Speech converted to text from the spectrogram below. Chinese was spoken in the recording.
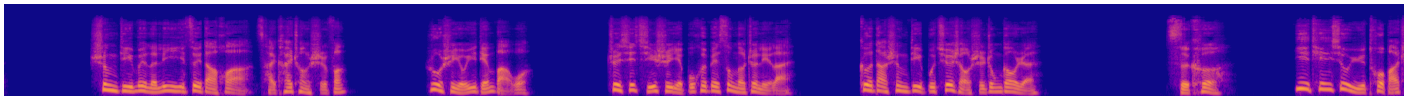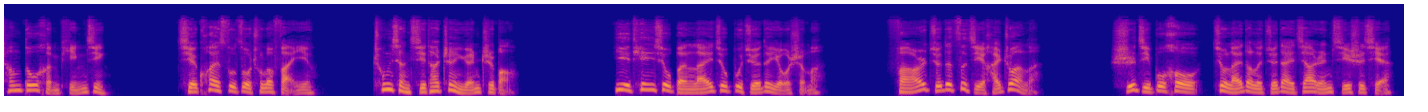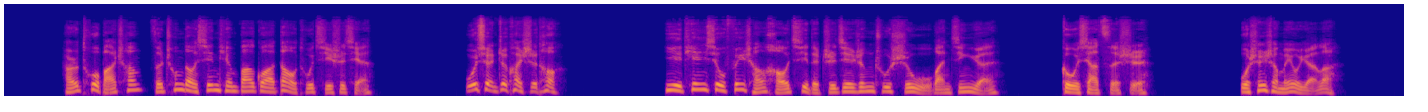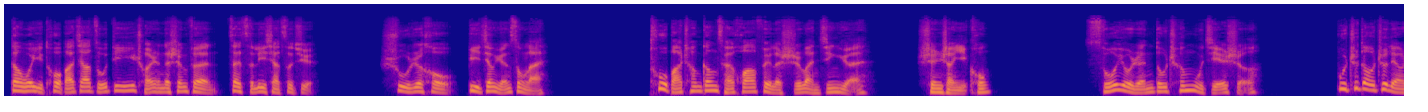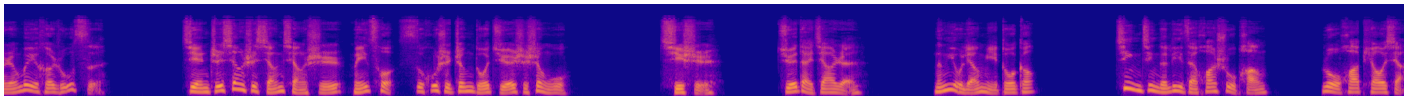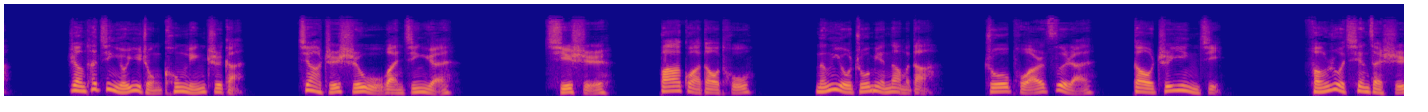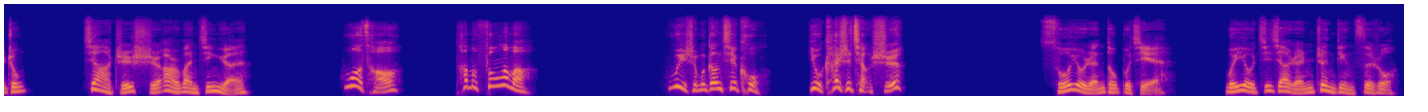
圣地为了利益最大化才开创十方，若是有一点把握，这些奇石也不会被送到这里来。各大圣地不缺少十中高人。此刻，叶天秀与拓跋昌都很平静，且快速做出了反应，冲向其他镇元之宝。叶天秀本来就不觉得有什么，反而觉得自己还赚了。十几步后，就来到了绝代佳人奇石前。而拓跋昌则冲到先天八卦道图奇石前，我选这块石头。叶天秀非常豪气的直接扔出十五万金元，购下此石。我身上没有元了，但我以拓跋家族第一传人的身份在此立下字据，数日后必将元送来。拓跋昌刚才花费了十万金元，身上一空，所有人都瞠目结舌，不知道这两人为何如此。简直像是想抢食，没错，似乎是争夺绝世圣物。其实，绝代佳人能有两米多高，静静的立在花树旁，落花飘下，让他竟有一种空灵之感。价值十五万金元。其实，八卦道图能有桌面那么大，拙朴而自然，道之印记，仿若嵌在石中，价值十二万金元。卧槽！他们疯了吗？为什么刚切空又开始抢食？所有人都不解，唯有姬家人镇定自若。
